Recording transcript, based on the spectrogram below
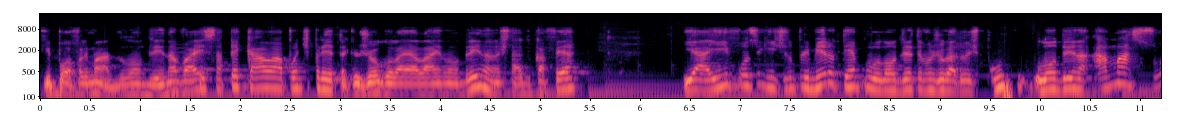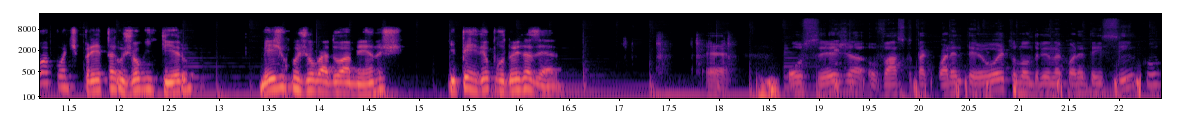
Que, pô, falei, mano, o Londrina vai sapecar a Ponte Preta, que o jogo lá é lá em Londrina, no Estádio do Café. E aí foi o seguinte: no primeiro tempo, o Londrina teve um jogador expulso, o Londrina amassou a Ponte Preta o jogo inteiro, mesmo com o jogador a menos, e perdeu por 2 a 0 Ou seja, o Vasco tá com 48, Londrina 45.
